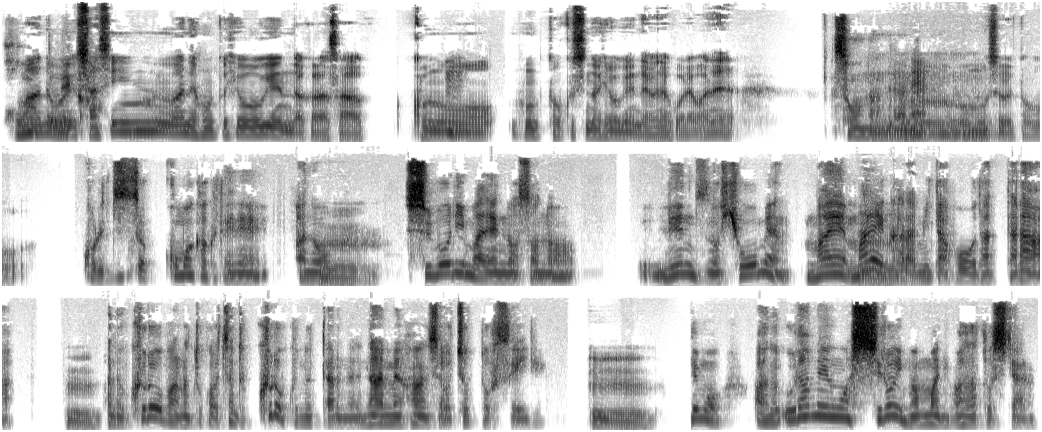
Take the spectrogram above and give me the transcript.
当まあでも写真はね、本当表現だからさ、この、本当特殊な表現だよね、これはね。そうなんだよね。うん、面白いと思これ実は細かくてね、あう。の、うん。絞りまでのその、レンズの表面、前、前から見た方だったら、うん。あの、クローバーのところはちゃんと黒く塗ってあるんだよ。内面反射をちょっと防いで。うん。でも、あの、裏面は白いまんまにわざとしてある。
